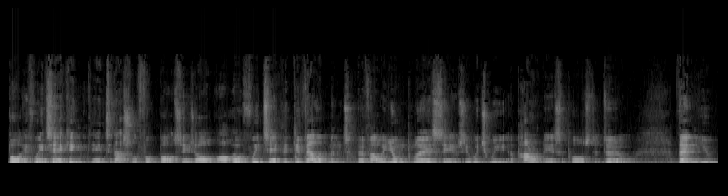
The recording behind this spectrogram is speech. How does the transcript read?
But if we take in, international football series, or, or, if we take the development of our young players seriously, which we apparently are supposed to do, then you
